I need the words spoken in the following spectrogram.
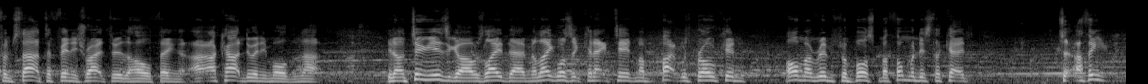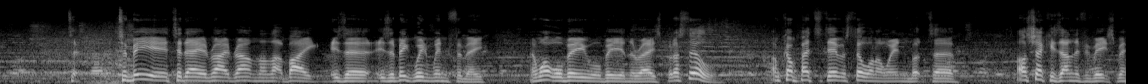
from start to finish, right through the whole thing, I, I can't do any more than that. You know, two years ago I was laid there, my leg wasn't connected, my back was broken, all my ribs were bust, my thumb was dislocated. I think to, to be here today and ride round on that bike is a is a big win-win for me. And what will be will be in the race. But I still I'm competitive, I still want to win, but uh, I'll shake his hand if he beats me.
